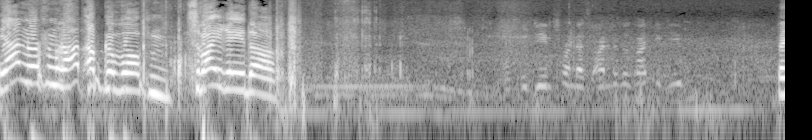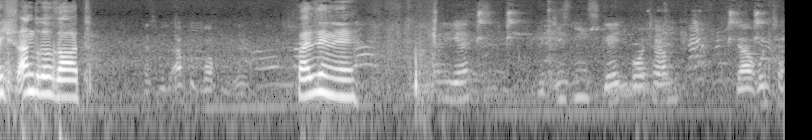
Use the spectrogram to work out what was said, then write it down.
Ja, du hast ein Rad abgeworfen. Zwei Räder. Hast du denen schon das andere Rad gegeben, Welches andere Rad? das nicht abgebrochen ist? Weiß ich nicht. Kann ich jetzt mit diesen Skateboardern da runter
